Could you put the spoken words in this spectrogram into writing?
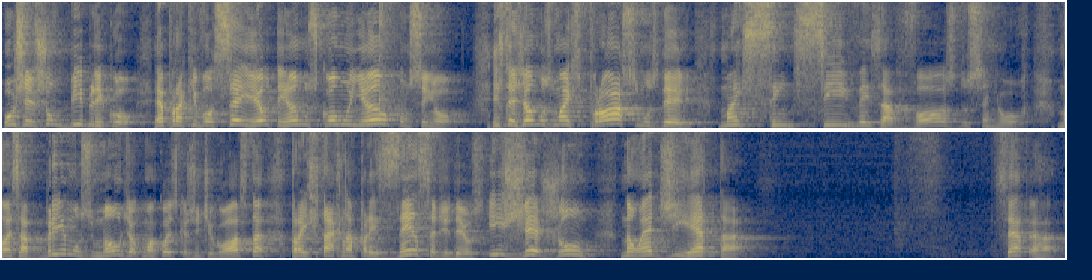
O jejum bíblico é para que você e eu tenhamos comunhão com o Senhor, estejamos mais próximos dele, mais sensíveis à voz do Senhor. Nós abrimos mão de alguma coisa que a gente gosta para estar na presença de Deus. E jejum não é dieta. Certo ou errado?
